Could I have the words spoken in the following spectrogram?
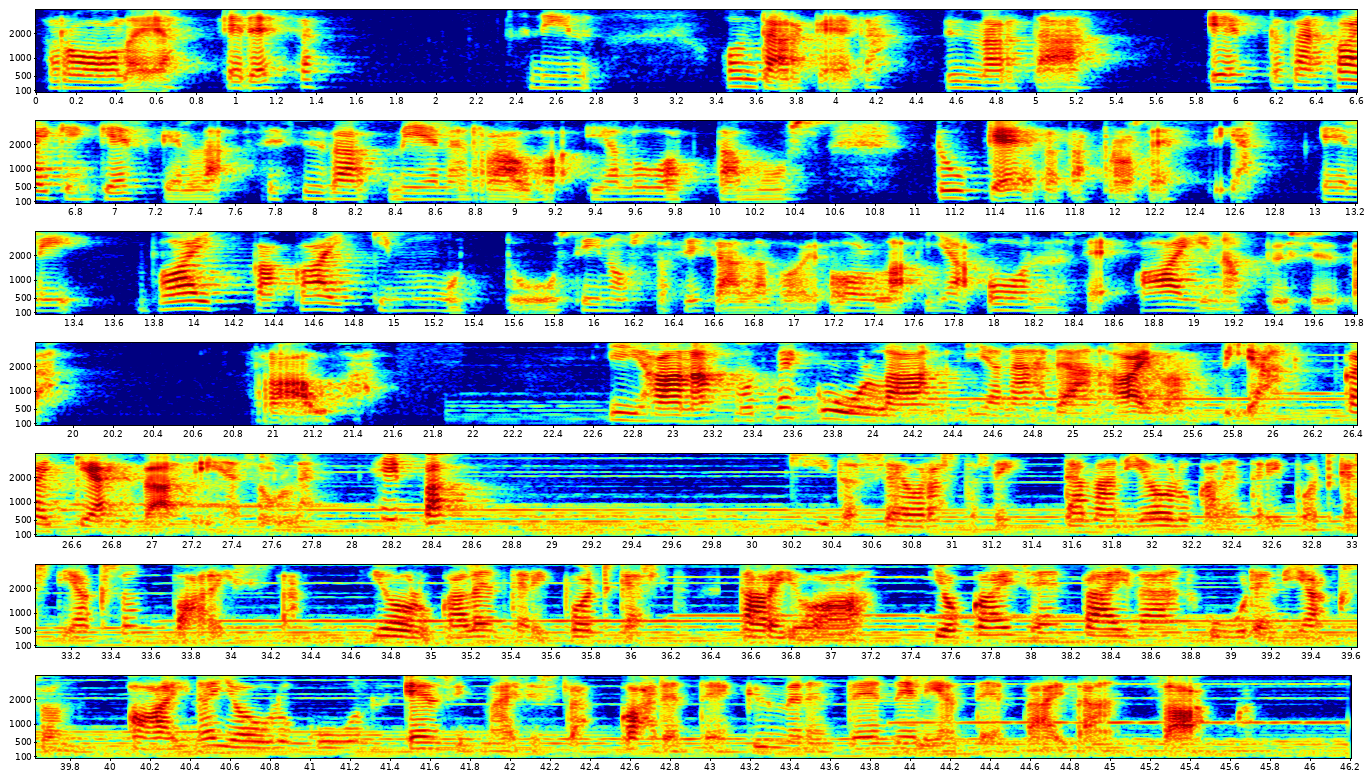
rooleja edessä, niin on tärkeää ymmärtää, että tämän kaiken keskellä se syvä mielen rauha ja luottamus tukee tätä prosessia. Eli vaikka kaikki muuttuu, sinussa sisällä voi olla ja on se aina pysyvä rauha. Ihana, mutta me kuullaan ja nähdään aivan pian. Kaikkea hyvää siihen sulle. Heippa! Kiitos seurastasi tämän joulukalenteri-podcast-jakson parissa. Joulukalenteri-podcast tarjoaa jokaiseen päivään uuden jakson aina joulukuun ensimmäisestä 24. päivään saakka.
